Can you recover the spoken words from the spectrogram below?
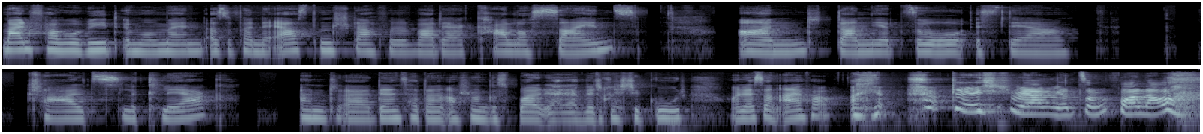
mein Favorit im Moment, also von der ersten Staffel, war der Carlos Sainz. Und dann jetzt so ist der Charles Leclerc. Und äh, Dennis hat dann auch schon gespoilt, ja, der wird richtig gut. Und er ist dann einfach, okay, ich schwärme jetzt so voll auf.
